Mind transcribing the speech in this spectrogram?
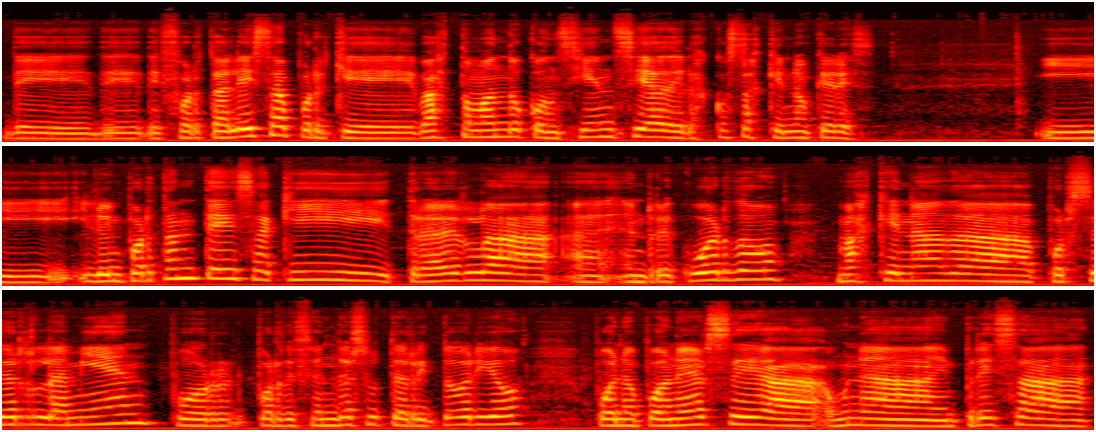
de, de- de fortaleza, porque vas tomando conciencia de las cosas que no querés. Y, lo importante es aquí traerla ah, en recuerdo, más que nada por ser lamien, por, por defender su territorio, por oponerse a una empresa,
